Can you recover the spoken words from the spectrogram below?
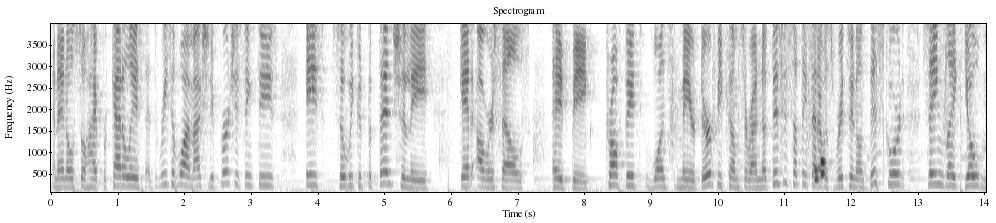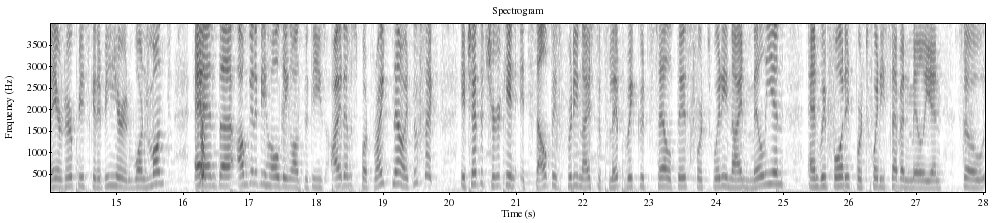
and then also Hyper Catalyst. And the reason why I'm actually purchasing these is so we could potentially get ourselves a big profit once Mayor Derpy comes around. Now, this is something that I was written on Discord saying like, yo, Mayor Derpy is gonna be here in one month and uh, I'm gonna be holding on to these items. But right now, it looks like Enchanted Sugarcane itself is pretty nice to flip. We could sell this for 29 million and we bought it for 27 million. So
